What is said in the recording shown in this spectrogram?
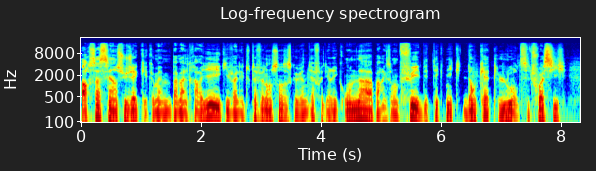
alors ça, c'est un sujet qui est quand même pas mal travaillé et qui va aller tout à fait dans le sens de ce que vient de dire Frédéric. On a, par exemple, fait des techniques d'enquête lourdes, cette fois-ci, euh,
